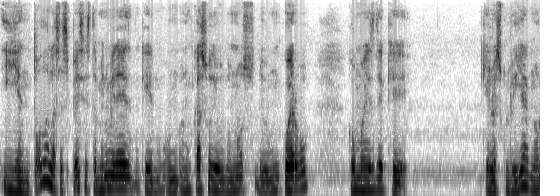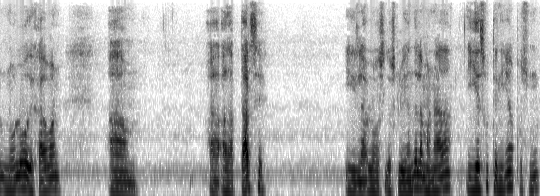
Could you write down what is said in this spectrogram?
Y en todas las especies, también miré que en un, caso de, unos, de un cuervo, como es de que, que lo excluían, no, no lo dejaban a adaptarse. Y la, los, lo excluían de la manada y eso tenía pues, un,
